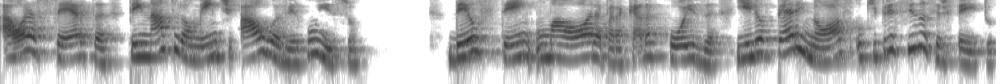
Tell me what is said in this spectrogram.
A hora certa tem naturalmente algo a ver com isso. Deus tem uma hora para cada coisa e Ele opera em nós o que precisa ser feito,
